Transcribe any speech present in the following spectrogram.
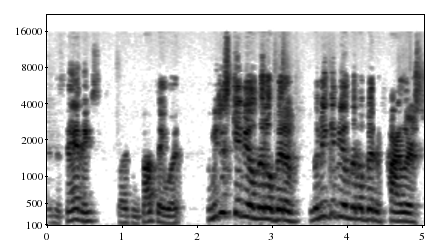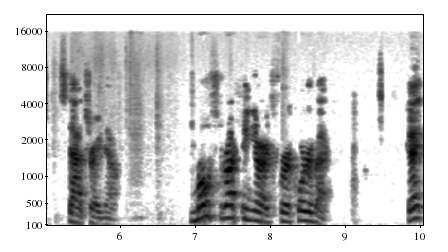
in the standings like we thought they would, let me just give you a little bit of let me give you a little bit of Tyler's stats right now. Most rushing yards for a quarterback. Okay?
